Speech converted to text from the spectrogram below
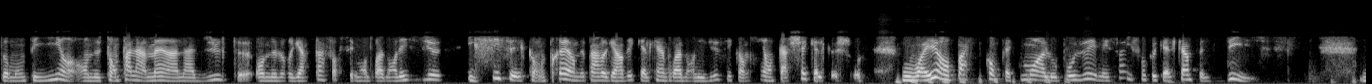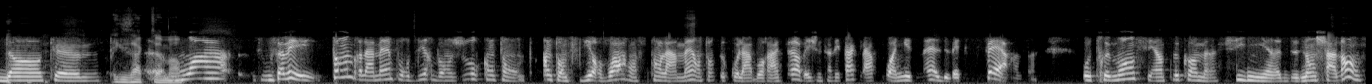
dans mon pays, on, ne tend pas la main à un adulte, on ne le regarde pas forcément droit dans les yeux. Ici, c'est le contraire. Ne pas regarder quelqu'un droit dans les yeux, c'est comme si on cachait quelque chose. Vous voyez, on passe complètement à l'opposé. Mais ça, il faut que quelqu'un te le dise. Donc, euh, exactement. Euh, moi, vous savez, tendre la main pour dire bonjour quand on quand on se dit au revoir, on se tend la main en tant que collaborateur. Mais ben, je ne savais pas que la poignée de main elle devait être ferme. Autrement, c'est un peu comme un signe de nonchalance.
